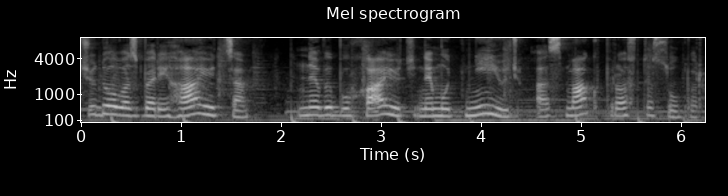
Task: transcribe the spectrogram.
Чудово зберігаються, не вибухають, не мутніють, а смак просто супер.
